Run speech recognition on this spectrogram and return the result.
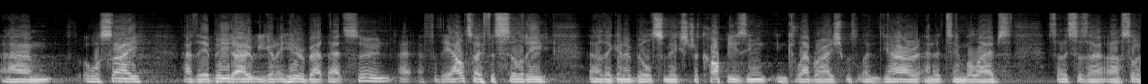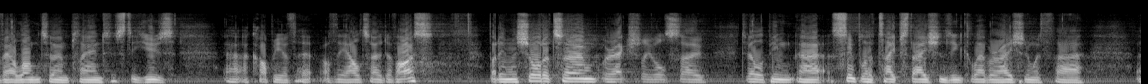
um, say have their BEDO, you're going to hear about that soon. Uh, for the Alto facility, uh, they're going to build some extra copies in, in collaboration with Legnaro and iThemba Labs. So this is a, a sort of our long-term plan, just to use uh, a copy of the, of the Alto device. But in the shorter term, we're actually also developing uh, simpler tape stations in collaboration with uh, uh,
